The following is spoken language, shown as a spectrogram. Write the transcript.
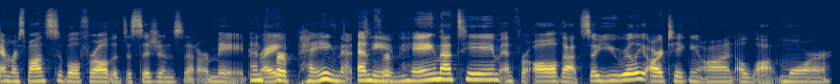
am responsible for all the decisions that are made, And right? for paying that and team. for paying that team and for all of that. So you really are taking on a lot more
